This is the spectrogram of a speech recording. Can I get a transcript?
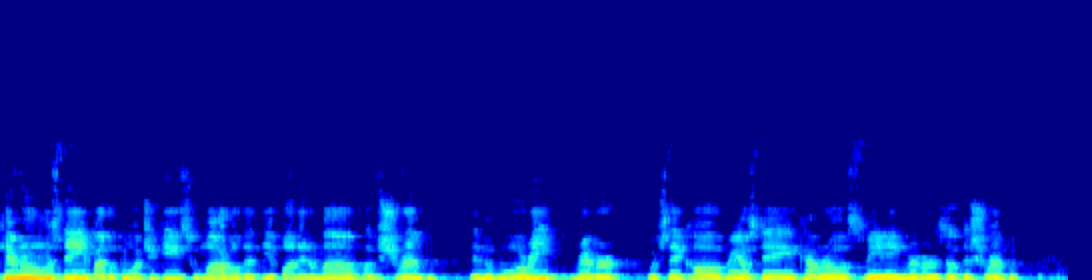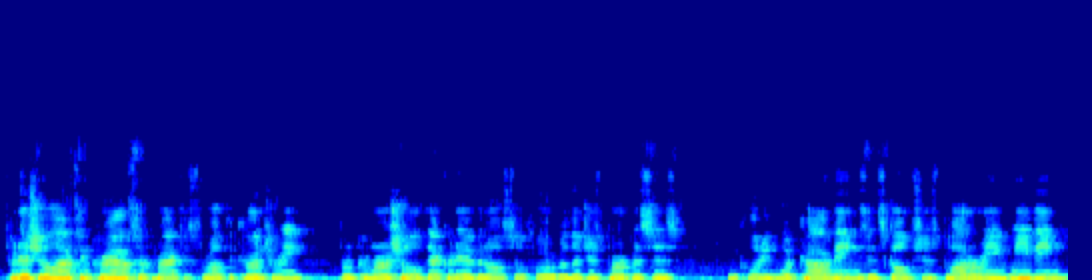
Cameroon was named by the Portuguese who marveled at the abundant amount of shrimp in the Wouri River, which they called Rios de Camaros, meaning rivers of the shrimp. Traditional arts and crafts are practiced throughout the country from commercial, decorative, and also for religious purposes, including wood carvings and sculptures, pottery, weaving,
